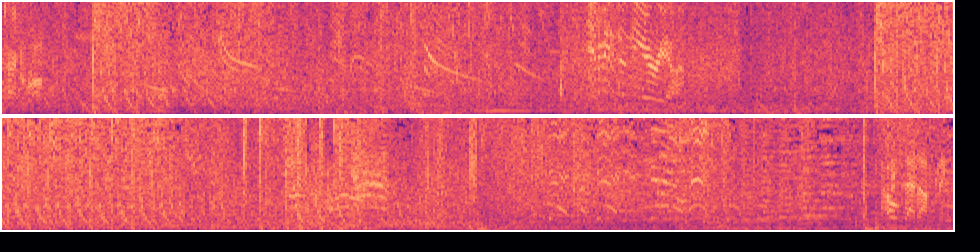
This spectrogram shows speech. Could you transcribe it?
Attack run. Enemies in the area. Ah! Again, again, Imperial hit! Hold that up, Link.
